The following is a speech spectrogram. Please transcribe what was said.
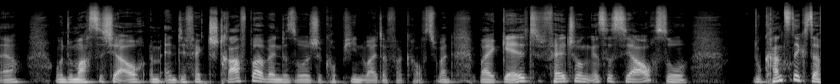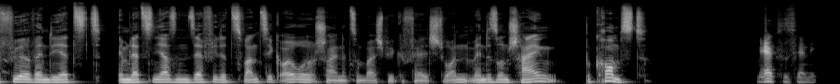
Ja, und du machst dich ja auch im Endeffekt strafbar, wenn du solche Kopien weiterverkaufst. Ich meine, bei Geldfälschungen ist es ja auch so. Du kannst nichts dafür, wenn du jetzt im letzten Jahr sind sehr viele 20-Euro-Scheine zum Beispiel gefälscht worden. Wenn du so einen Schein bekommst, merkst es ja nicht.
